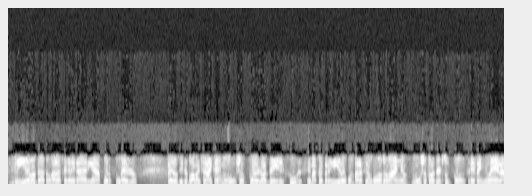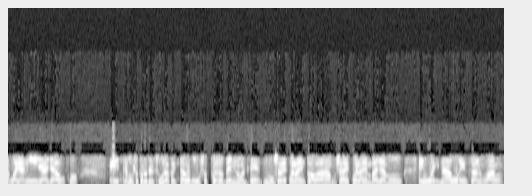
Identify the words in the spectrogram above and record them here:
dividido los datos a la secretaria por pueblo. Pero sí te puedo mencionar que hay muchos pueblos del sur, se me ha sorprendido en comparación con otros años, muchos pueblos del sur, Ponce, Peñuela, Guayanilla, Yauco, este, muchos pueblos del sur afectados, muchos pueblos del norte, muchas escuelas en Toa Baja, muchas escuelas en Bayamón, en Guaynabo, en San Juan.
